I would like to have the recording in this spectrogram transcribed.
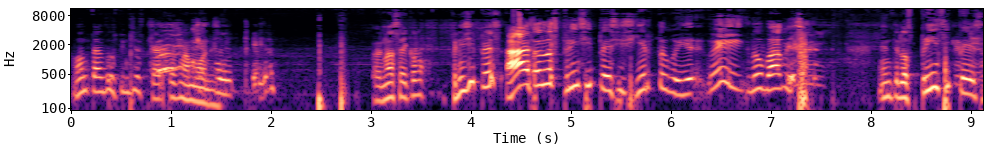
¿Dónde están tus pinches cartas, mamones? O no sé cómo. ¿Príncipes? Ah, son los príncipes, sí, cierto, güey. Güey, no mames. Entre los príncipes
